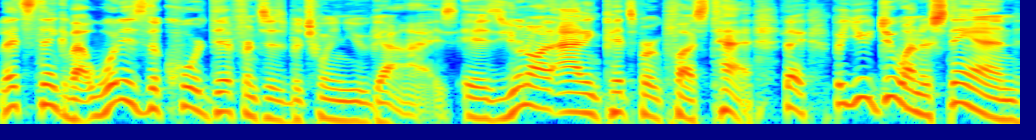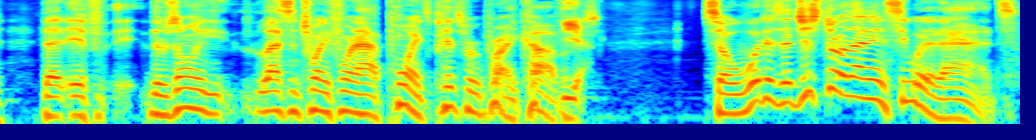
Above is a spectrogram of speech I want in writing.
let's think about what is the core differences between you guys. Is you're not adding Pittsburgh plus 10, Like, but you do understand that if there's only less than 24 and a half points, Pittsburgh probably covers. Yeah. So what is it? Just throw that in and see what it adds.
